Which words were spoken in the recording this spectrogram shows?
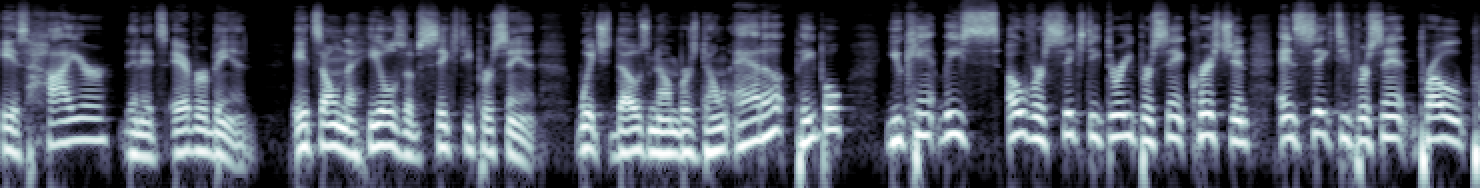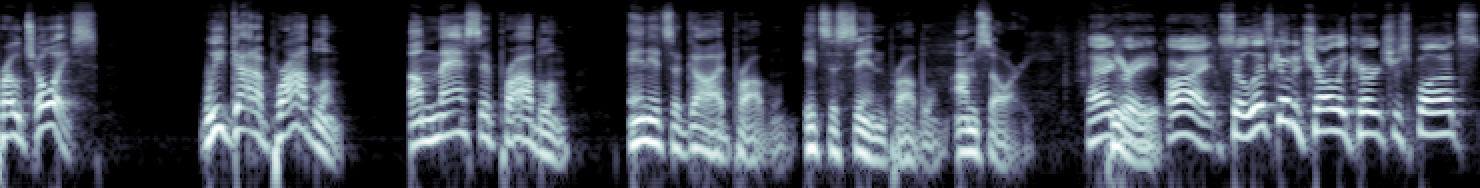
is higher than it's ever been. It's on the heels of 60%, which those numbers don't add up, people. You can't be over 63% Christian and 60% pro pro choice. We've got a problem, a massive problem, and it's a God problem. It's a sin problem. I'm sorry. I agree. Period. All right. So let's go to Charlie Kirk's response.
